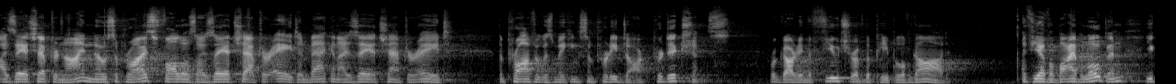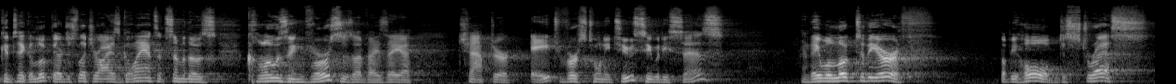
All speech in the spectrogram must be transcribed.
Isaiah chapter 9, no surprise, follows Isaiah chapter 8, and back in Isaiah chapter 8, the prophet was making some pretty dark predictions regarding the future of the people of God. If you have a Bible open, you can take a look there. Just let your eyes glance at some of those closing verses of Isaiah chapter 8, verse 22. See what he says. And they will look to the earth, but behold, distress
